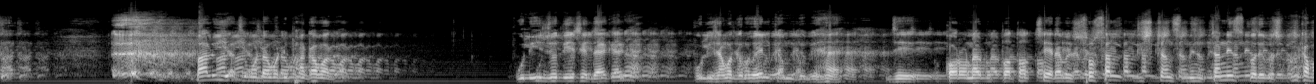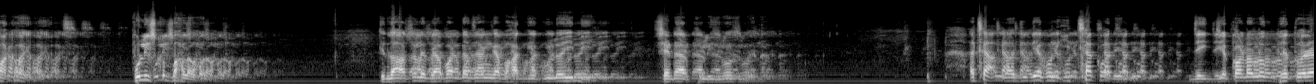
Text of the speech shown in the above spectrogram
তো? ভালোই আছে মোটামুটি, ফাঁকা ফাঁকা। পুলিশ যদি এসে দেখে না, পুলিশ আমাদের ওয়েলকাম দেবে হ্যাঁ যে করোনার উৎপাত হচ্ছে, এরা বেশ সোশ্যাল ডিস্টেন্স মেনটেন্স করে বেশ ফাঁকা ফাঁকা হয়ে গেছে। পুলিশ খুব ভালো কিন্তু আসলে ব্যাপারটা জাঙ্গা ভাগ্যে কুলোই নেই সেটা আর পুলিশ বসবে না। আচ্ছা আল্লাহ যদি এখন ইচ্ছা করে যে যে কটা লোক ভেতরে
